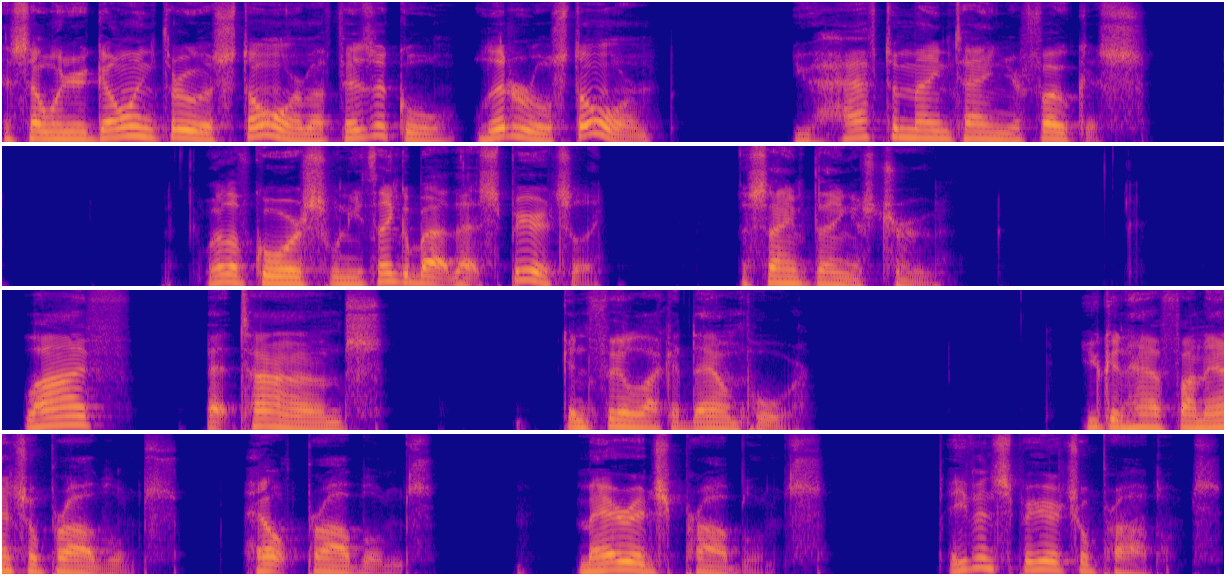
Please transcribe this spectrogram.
And so when you're going through a storm, a physical, literal storm, you have to maintain your focus. Well, of course, when you think about that spiritually, the same thing is true. Life at times can feel like a downpour. You can have financial problems, health problems, marriage problems, even spiritual problems,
